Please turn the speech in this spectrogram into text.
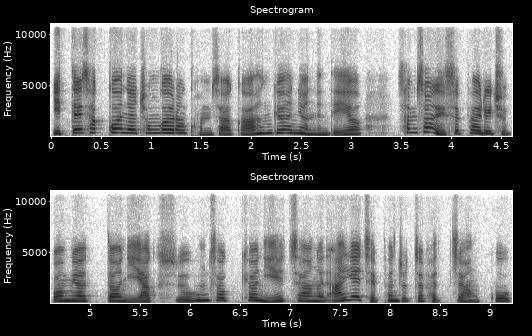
이때 사건을 총괄한 검사가 한교안이었는데요. 삼성 S8이 주범이었던 이학수, 홍석현, 이해창은 아예 재판조차 받지 않고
